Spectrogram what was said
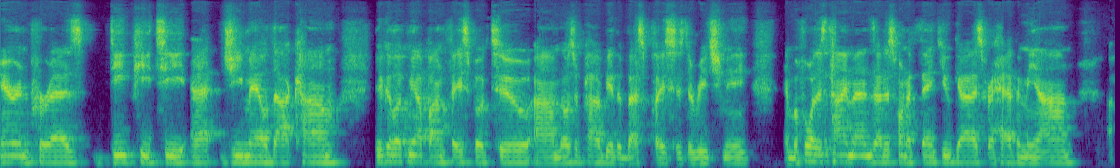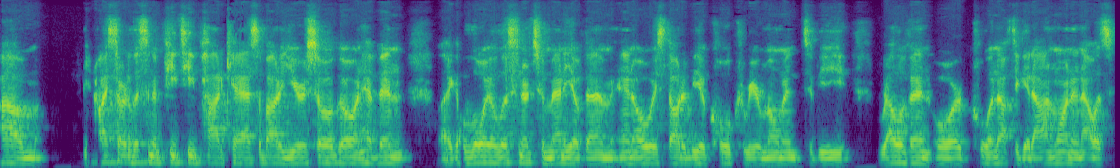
Aaron Perez DPT at gmail.com. You can look me up on Facebook too. Um, those would probably be the best places to reach me. And before this time ends, I just want to thank you guys for having me on. Um, you know, I started listening to PT podcasts about a year or so ago and have been like a loyal listener to many of them and always thought it'd be a cool career moment to be relevant or cool enough to get on one. And I was,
